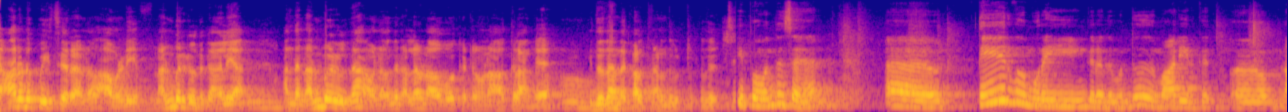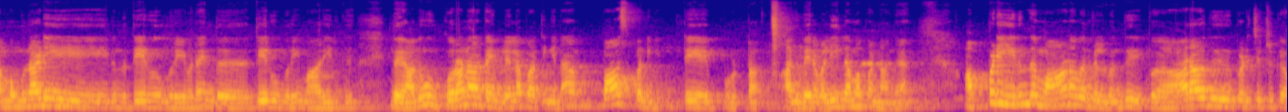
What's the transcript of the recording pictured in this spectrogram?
யாரோட போய் சேர்றானோ அவனுடைய நண்பர்கள் இருக்காங்க இல்லையா? அந்த நண்பர்கள் தான் அவனை வந்து நல்லவனாவோ கெட்டவனோ ஆக்குறாங்க. இதுதான் இந்த காலத்துல நடந்துகிட்டு இருக்குது. இப்போ வந்து சார் தேர்வு முறைங்கிறது வந்து மாறி இருக்கு. நம்ம முன்னாடி இருந்த தேர்வு முறையை விட இந்த தேர்வு முறை மாறி இருக்கு. இந்த அதுவும் கொரோனா டைம்ல எல்லாம் பார்த்தீங்கன்னா பாஸ் பண்ணிக்கிட்டே போட்டான். அது வேற வழி இல்லாமல் பண்ணாங்க. அப்படி இருந்த மாணவர்கள் வந்து இப்போ ஆறாவது படிச்சுட்டு இருக்க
